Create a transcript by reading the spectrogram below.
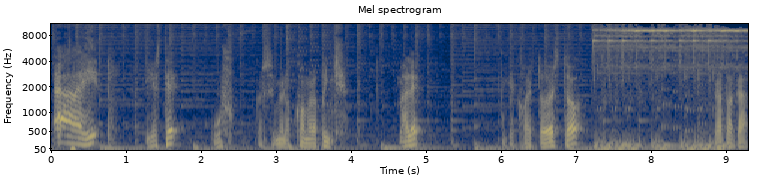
¡Ay! Y este... Uf, casi me los como los pinches. Vale. Hay que coger todo esto. Acá para acá.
